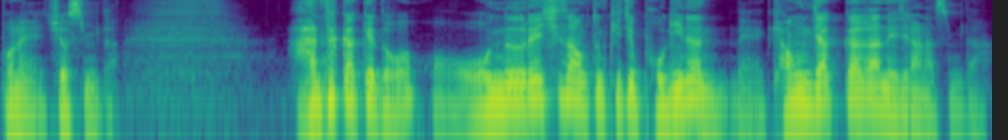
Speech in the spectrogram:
보내주셨습니다. 안타깝게도 오늘의 시사엉뚱 퀴즈 보기는 네, 경작가가 내질 않았습니다.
